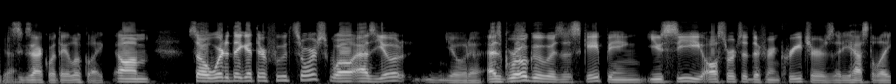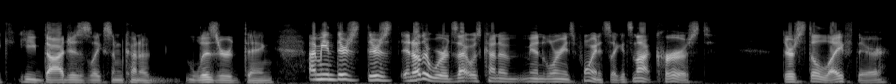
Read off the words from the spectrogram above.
Yeah. That's exactly what they look like. Um so where did they get their food source? Well, as Yoda, Yoda as Grogu is escaping, you see all sorts of different creatures that he has to like he dodges like some kind of lizard thing. I mean, there's there's in other words, that was kind of Mandalorian's point. It's like it's not cursed. There's still life there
